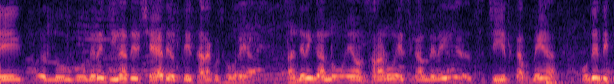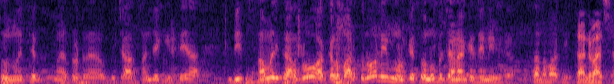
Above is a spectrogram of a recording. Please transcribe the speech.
ਲੋਕ ਬੋਲਦੇ ਨੇ ਜਿਨ੍ਹਾਂ ਦੇ ਸ਼ਹਿਰ ਦੇ ਉੱਤੇ ਸਾਰਾ ਕੁਝ ਹੋ ਰਿਹਾ। ਸਮਝ ਨਹੀਂ ਗੱਲ ਨੂੰ ਇਹ ਅਫਸਰਾਂ ਨੂੰ ਇਸ ਗੱਲ ਦੇ ਲਈ ਸੁਚੇਤ ਕਰਦੇ ਆ। ਉਹਦੇ ਲਈ ਤੁਹਾਨੂੰ ਇੱਥੇ ਮੈਂ ਤੁਹਾਡੇ ਨਾਲ ਵਿਚਾਰ ਸਾਂਝੇ ਕੀਤੇ ਆ ਵੀ ਸਮਝ ਕਰ ਲਓ ਅਕਲ ਵਰਤ ਲਓ ਨਹੀਂ ਮੁੜ ਕੇ ਤੁਹਾਨੂੰ ਬਚਾਉਣਾ ਕਿਸੇ ਨੇ ਨਹੀਂ ਧੰਨਵਾਦ ਜੀ। ਧੰਨਵਾਦ ਸਰ।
